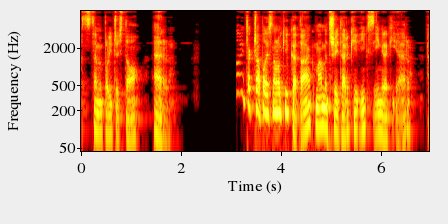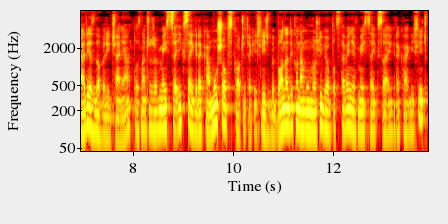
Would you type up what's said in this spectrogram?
chcemy policzyć to R. No i tak trzeba podejść na logikę, tak? Mamy trzy literki X, Y i R. R jest do wyliczenia, to znaczy, że w miejsce X, Y muszą wskoczyć jakieś liczby, bo one tylko nam umożliwią podstawienie w miejsce X, Y jakichś liczb,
